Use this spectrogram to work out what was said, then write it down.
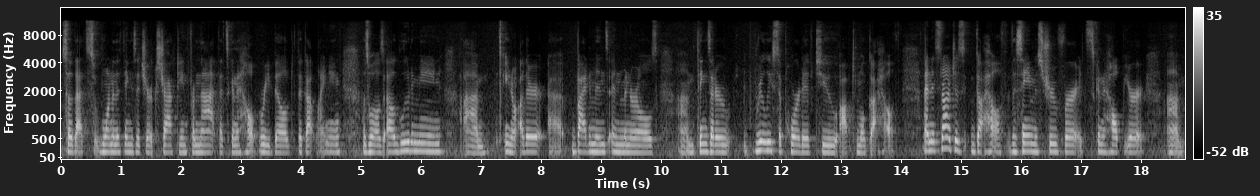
So that's one of the things that you're extracting from that that's going to help rebuild the gut lining as well as L-glutamine, um, you know other uh, vitamins and minerals, um, things that are really supportive to optimal gut health. And it's not just gut health, the same is true for it's going to help your um,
